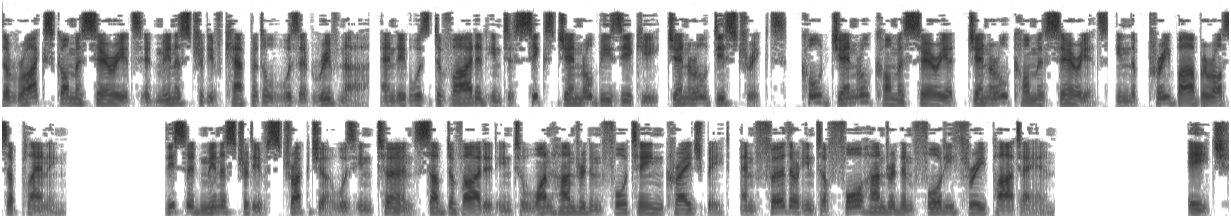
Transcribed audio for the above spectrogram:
The Reichskommissariat's administrative capital was at Rivne, and it was divided into six Generalbezirke general districts, called General Commissariat general commissariats in the pre-Barbarossa planning. This administrative structure was in turn subdivided into 114 Kreisgebiet, and further into 443 Parteien. Each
